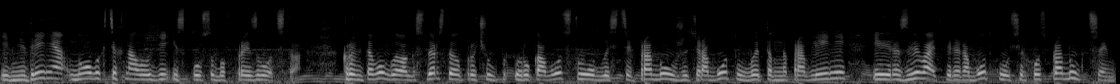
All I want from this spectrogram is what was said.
и внедрения новых технологий и способов производства. Кроме того, глава государства поручил руководству области продолжить работу в этом направлении и развивать переработку сельхозпродукции.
